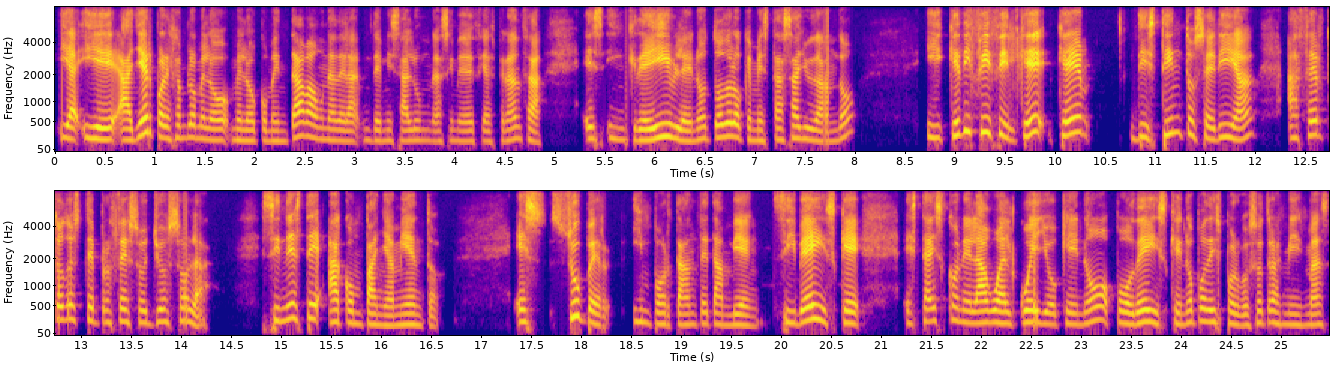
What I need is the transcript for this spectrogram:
Y, eh, ayer, por ejemplo, me lo, me lo comentaba una de, de, mis alumnas y me decía, Esperanza, es increíble, ¿no? Todo lo que me estás ayudando. Y qué difícil, qué, qué distinto sería hacer todo este proceso yo sola sin este acompañamiento. Es súper importante también. Si veis que estáis con el agua al cuello, que no podéis, que no podéis por vosotras mismas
